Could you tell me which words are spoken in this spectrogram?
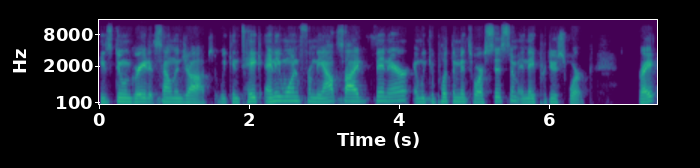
he's doing great at selling jobs. We can take anyone from the outside thin air and we can put them into our system and they produce work. Right.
